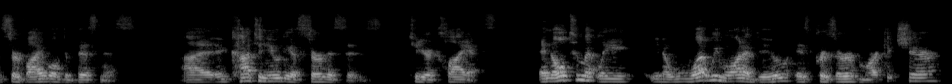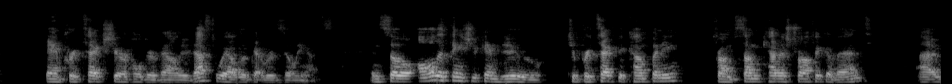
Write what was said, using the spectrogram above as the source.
survival of the business, uh, continuity of services to your clients, and ultimately, you know, what we want to do is preserve market share and protect shareholder value. That's the way I look at resilience. And so all the things you can do to protect the company from some catastrophic event, uh,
